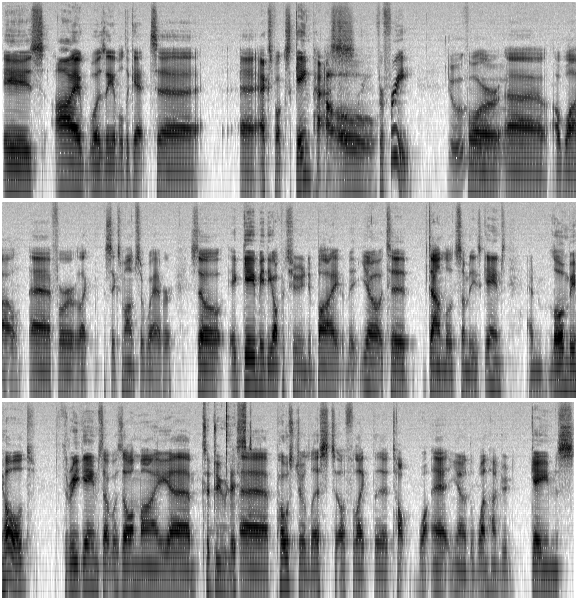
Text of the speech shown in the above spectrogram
is I was able to get uh, uh, Xbox Game Pass Oh. for free Ooh. for uh, a while, uh, for like six months or whatever. So it gave me the opportunity to buy, you know, to download some of these games, and lo and behold, three games that was on my uh, to-do list. uh, poster list of like the top, one, uh, you know, the 100 games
